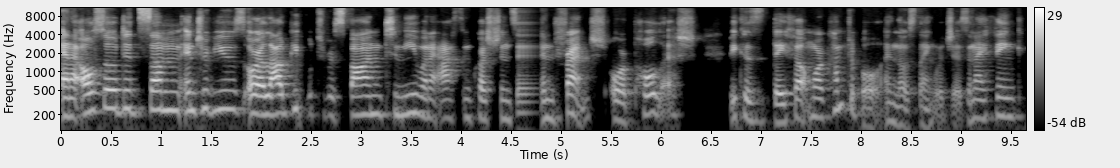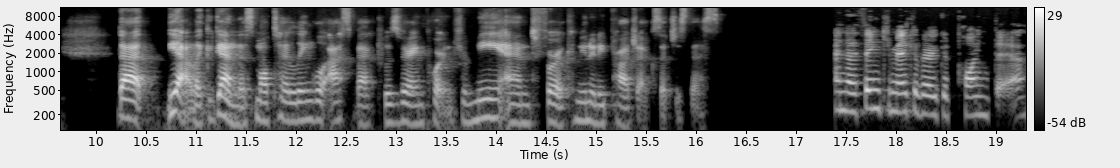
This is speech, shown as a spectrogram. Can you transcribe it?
and I also did some interviews or allowed people to respond to me when I asked them questions in French or Polish because they felt more comfortable in those languages. And I think that, yeah, like again, this multilingual aspect was very important for me and for a community project such as this. And I think you make a very good point there.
